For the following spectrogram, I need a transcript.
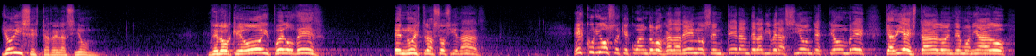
Yo hice esta relación de lo que hoy puedo ver en nuestra sociedad. Es curioso que cuando los gadarenos se enteran de la liberación de este hombre que había estado endemoniado,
